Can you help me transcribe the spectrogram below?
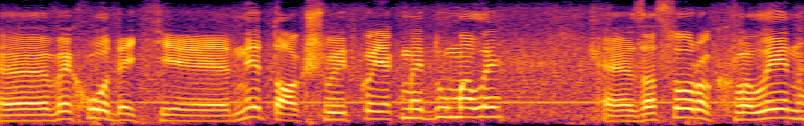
Е, Виходить е, не так швидко, як ми думали. За 40 хвилин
